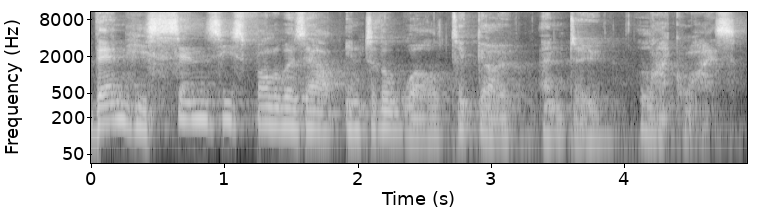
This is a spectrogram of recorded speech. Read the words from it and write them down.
then he sends his followers out into the world to go and do likewise.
